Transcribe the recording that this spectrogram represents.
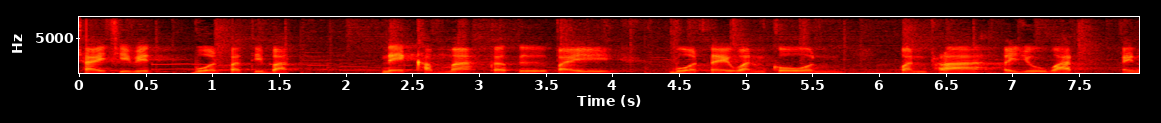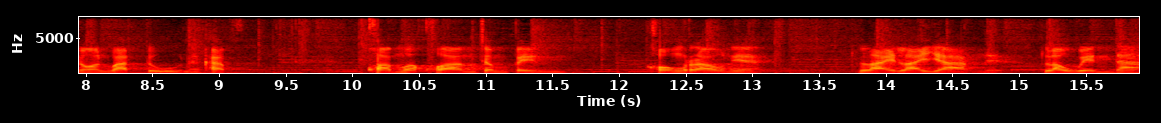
ใช้ชีวิตบวชปฏิบัติ เนคขมมะก็คือไปบวชในวันโกน วันพระไปอยู่วัดไปนอนวัดดูนะครับ ความว่าความจำเป็นของเราเนี่ยหลายหลายอย่างเนี่ยเราเว้นได้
